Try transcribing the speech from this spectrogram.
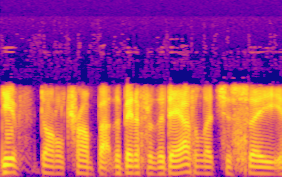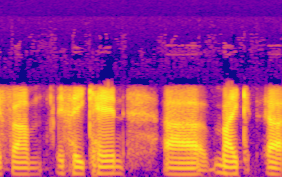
Give Donald Trump uh, the benefit of the doubt, and let's just see if um, if he can uh, make uh,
